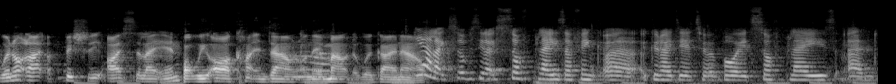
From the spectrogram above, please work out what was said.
we're not like officially isolating, but we are cutting down on the amount that we're going out. Yeah, like so obviously like soft plays. I think are a good idea to avoid soft plays and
